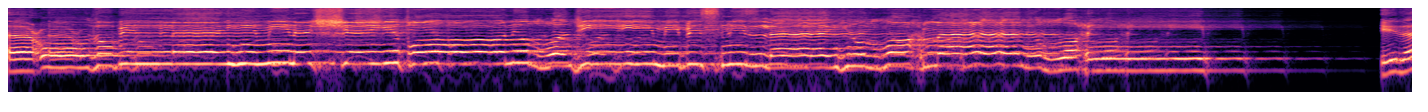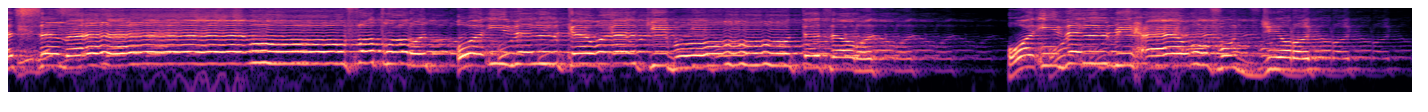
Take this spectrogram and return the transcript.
أعوذ بالله من الشيطان الرجيم. بسم الله الرحمن الرحيم. إذا السماء انفطرت وإذا الكواكب انتثرت وإذا البحار فجرت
